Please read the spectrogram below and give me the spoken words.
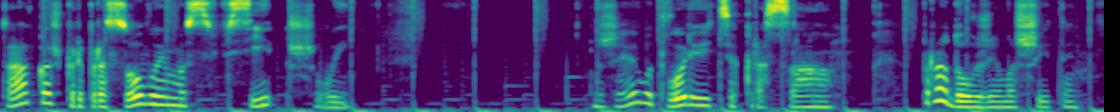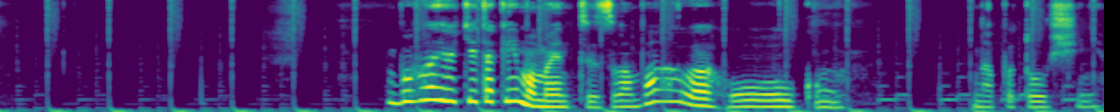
Також припрасовуємо всі шви. Вже утворюється краса. Продовжуємо шити. Бувають і такі моменти. Зламала голку на потовщині.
